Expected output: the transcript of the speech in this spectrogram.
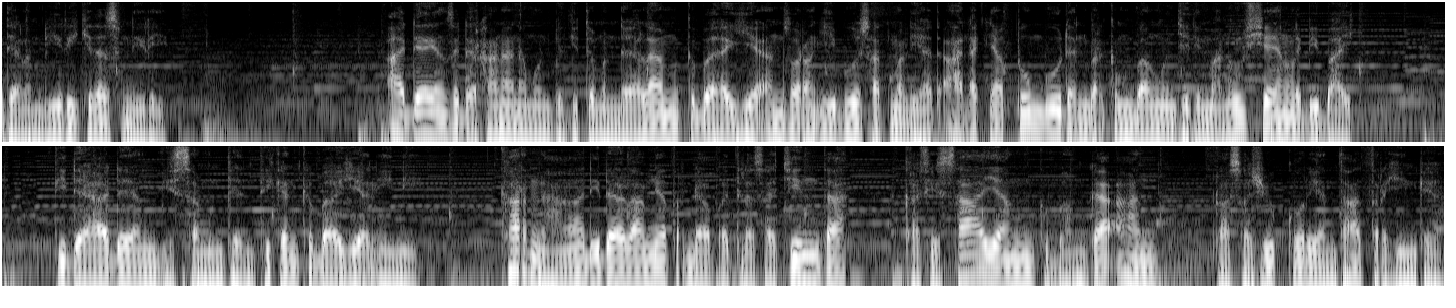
dalam diri kita sendiri. Ada yang sederhana namun begitu mendalam kebahagiaan seorang ibu saat melihat anaknya tumbuh dan berkembang menjadi manusia yang lebih baik. Tidak ada yang bisa menggantikan kebahagiaan ini, karena di dalamnya terdapat rasa cinta, kasih sayang, kebanggaan, rasa syukur yang tak terhingga.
